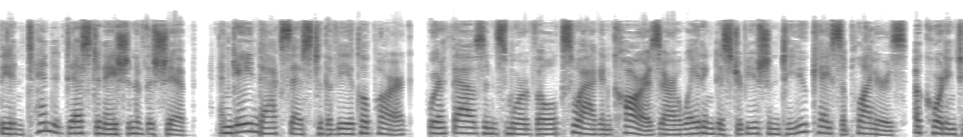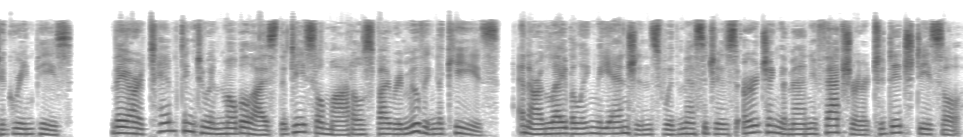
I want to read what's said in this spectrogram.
the intended destination of the ship, and gained access to the vehicle park, where thousands more Volkswagen cars are awaiting distribution to UK suppliers, according to Greenpeace. They are attempting to immobilize the diesel models by removing the keys and are labeling the engines with messages urging the manufacturer to ditch diesel.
